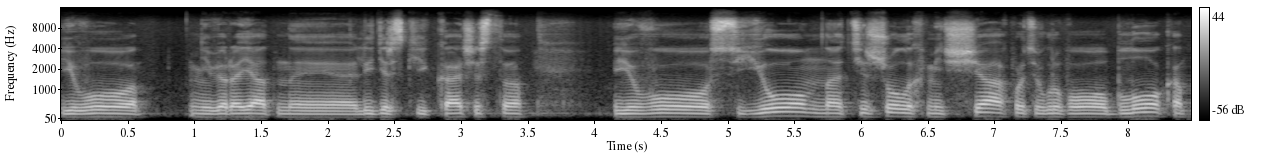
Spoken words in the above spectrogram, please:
его невероятные лидерские качества – его съем на тяжелых мячах против группового блока,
